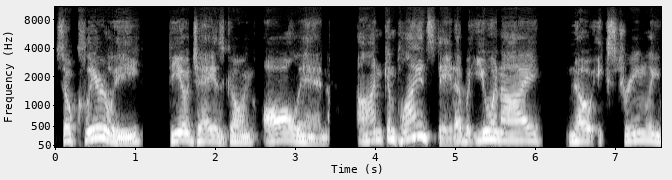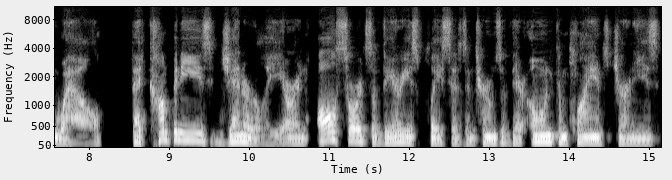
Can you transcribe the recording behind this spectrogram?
So clearly, DOJ is going all in on compliance data, but you and I know extremely well that companies generally are in all sorts of various places in terms of their own compliance journeys.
